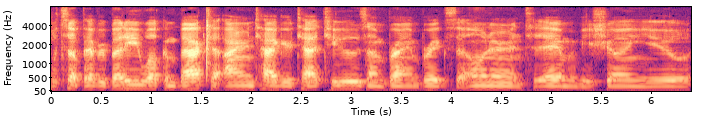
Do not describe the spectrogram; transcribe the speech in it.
What's up, everybody? Welcome back to Iron Tiger Tattoos. I'm Bryan Briggs, the owner, and today I'm going to be showing you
